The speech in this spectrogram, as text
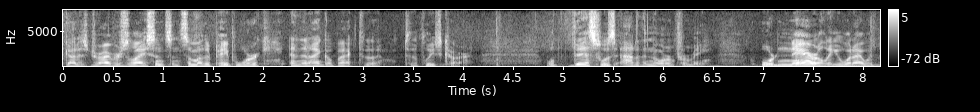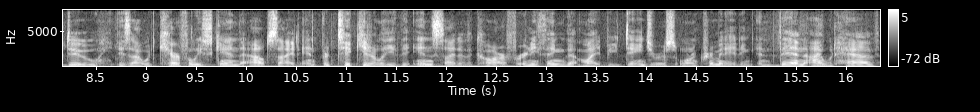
got his driver's license and some other paperwork, and then I go back to the, to the police car. Well, this was out of the norm for me. Ordinarily, what I would do is I would carefully scan the outside and particularly the inside of the car for anything that might be dangerous or incriminating, and then I would have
